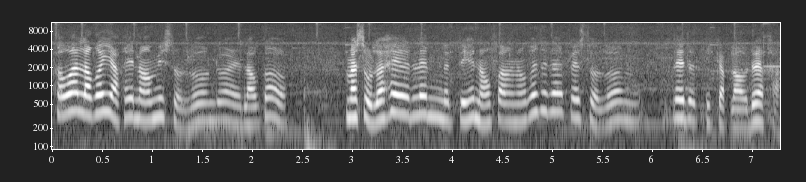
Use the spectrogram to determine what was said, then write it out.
เพราะว่าเราก็อยากให้น้องมีส่วนร่วมด้วย เราก็มาสู่แล้วให้เล่นดนตรีให้น้องฟังน้องก็จะได้เป็นส่วนร่วมเล่นดนตรีกับเราด้วยค่ะ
